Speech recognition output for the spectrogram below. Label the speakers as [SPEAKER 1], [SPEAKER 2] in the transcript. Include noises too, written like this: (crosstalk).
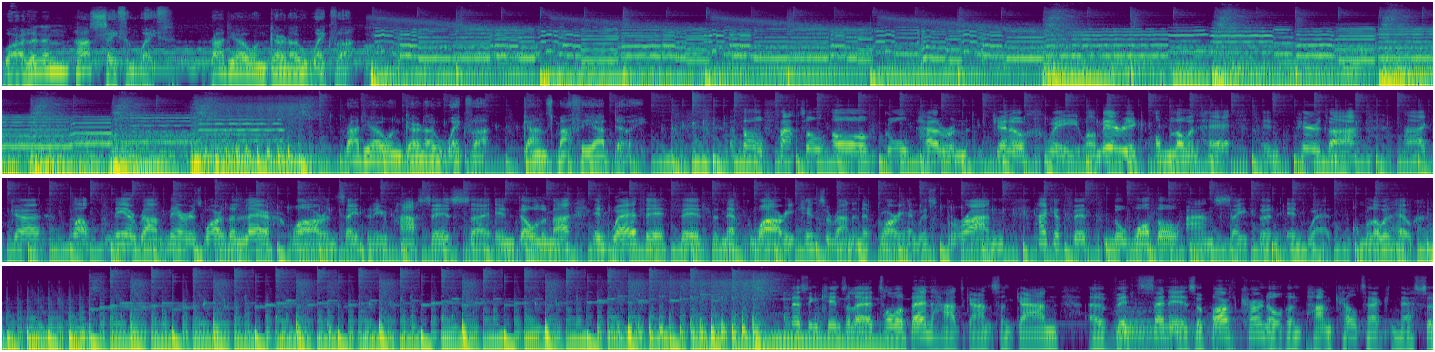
[SPEAKER 1] Warlinen ha Sathanwaith, Radio and Gurno Wegva. Radio and Gurno Wegva, Gans Mathi Abdoi.
[SPEAKER 2] Athol fatal o gŵl peron geno chwi. Wel, Merig omloen he in Pirda. Uh, well, near uh, Mirs war the lerch war and Sathanu passes uh, in Dolama. In wedd if fydd Nefgwari, Kinsaran and Nefgwari hen was Bran. Hag a fifth no waddo and Sathan in wedd. Omloen hewch. Mes in Kinsale, Toma Ben had Gans and Gan, a Vith Senes, a Barth Colonel than Pan Celtic Nessa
